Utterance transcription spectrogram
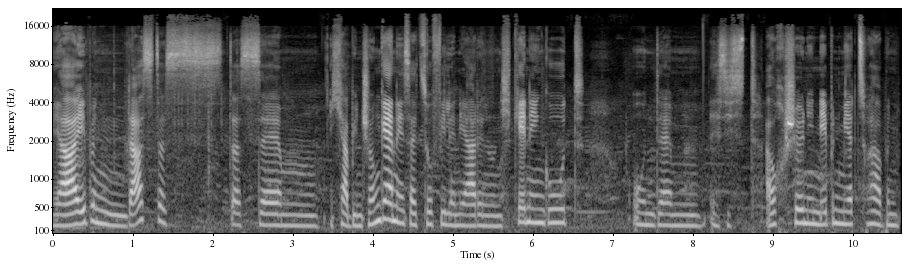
Ja, eben das, dass, dass ähm, ich habe ihn schon gerne seit so vielen Jahren und ich kenne ihn gut und ähm, es ist auch schön, ihn neben mir zu haben.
